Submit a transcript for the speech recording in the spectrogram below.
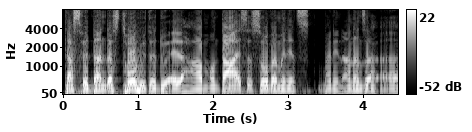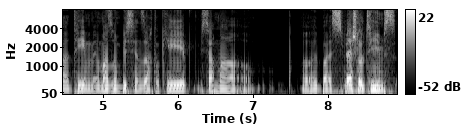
dass wir dann das Torhüter-Duell haben. Und da ist es so, wenn man jetzt bei den anderen äh, Themen immer so ein bisschen sagt, okay, ich sag mal, äh, bei Special Teams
